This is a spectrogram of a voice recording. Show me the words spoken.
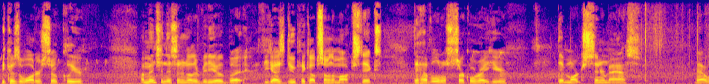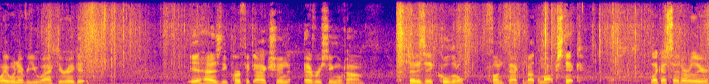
because the water is so clear. I mentioned this in another video, but if you guys do pick up some of the Mach sticks, they have a little circle right here that marks center mass. That way, whenever you wacky rig it, it has the perfect action every single time. That is a cool little fun fact about the Mach stick. Like I said earlier,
